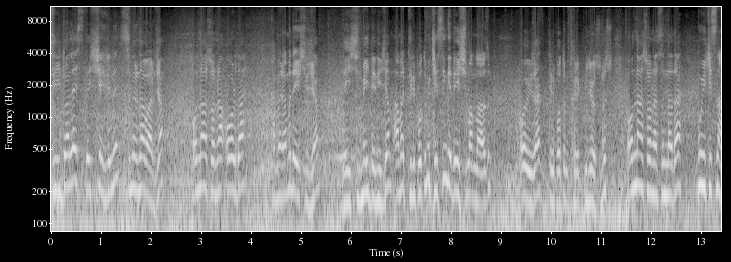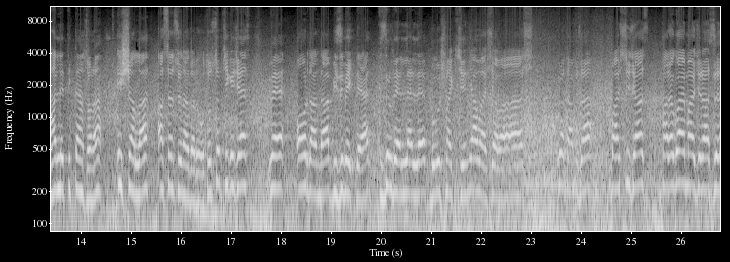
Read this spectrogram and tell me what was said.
Sidoleste şehrinin sınırına varacağım. Ondan sonra orada kameramı değiştireceğim. Değiştirmeyi deneyeceğim ama tripodumu kesinlikle değiştirmem lazım. O yüzden tripodum kırık biliyorsunuz. Ondan sonrasında da bu ikisini hallettikten sonra inşallah asansöre doğru otostop çekeceğiz ve oradan da bizi bekleyen Kızılderililerle buluşmak için yavaş yavaş rotamıza başlayacağız. Paraguay macerası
